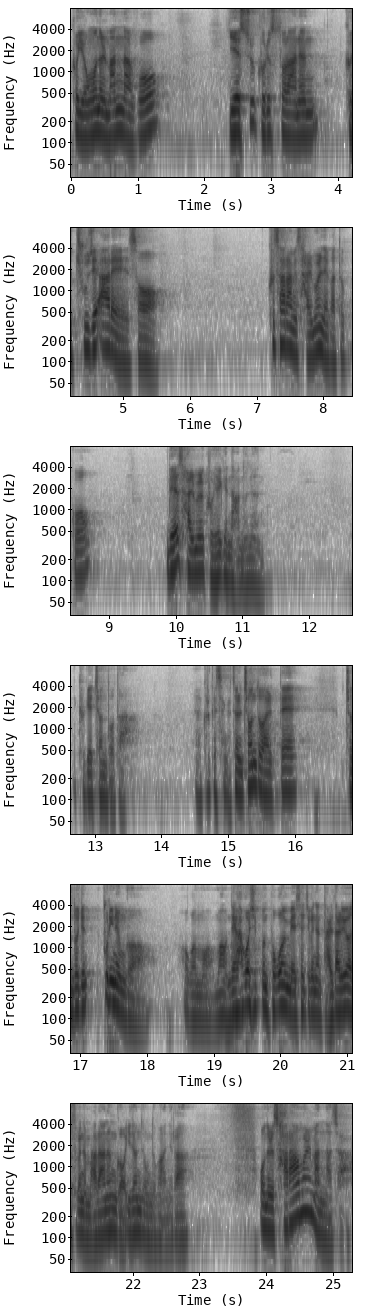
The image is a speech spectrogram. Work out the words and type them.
그 영혼을 만나고 예수 그리스도라는 그 주제 아래에서 그 사람의 삶을 내가 듣고 내 삶을 그에게 나누는 그게 전도다. 예, 그렇게 생각. 저는 전도할 때 전도진 뿌리는 거 혹은 뭐, 뭐 내가 하고 싶은 복음 메시지 그냥 달달 외워서 그냥 말하는 거 이런 정도가 아니라 오늘 사람을 만나자.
